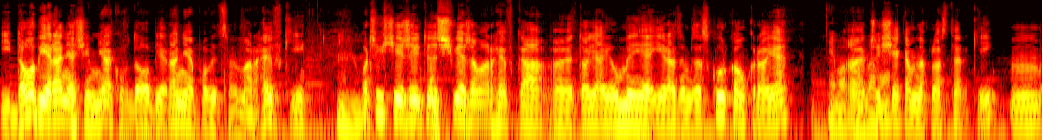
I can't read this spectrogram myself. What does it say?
i do obierania ziemniaków, do obierania powiedzmy marchewki. Oczywiście jeżeli to jest świeża marchewka, e, to ja ją myję i razem ze skórką kroję. Nie ma e, problemu. czy siekam na plasterki. Mm,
